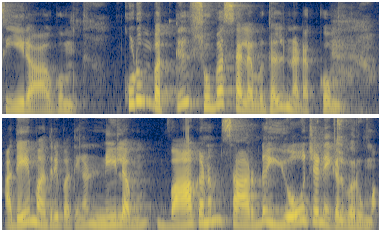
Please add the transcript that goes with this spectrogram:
சீராகும். குடும்பத்தில் சுப செலவுகள் நடக்கும். அதே மாதிரி பார்த்தீங்கன்னா நிலம் வாகனம் சார்ந்த யோஜனைகள் வருமா?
